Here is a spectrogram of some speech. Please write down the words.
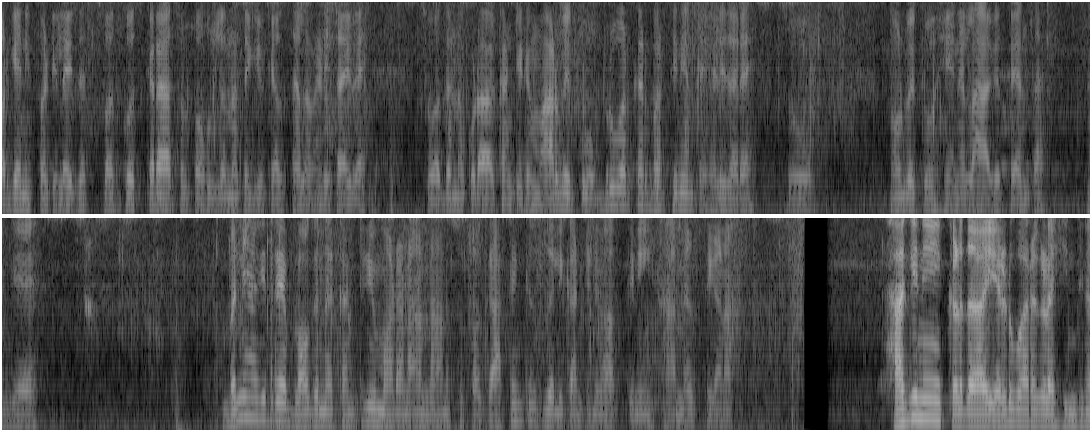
ಆರ್ಗ್ಯಾನಿಕ್ ಫರ್ಟಿಲೈಸರ್ ಸೊ ಅದಕ್ಕೋಸ್ಕರ ಸ್ವಲ್ಪ ಹುಲ್ಲನ್ನು ತೆಗೆಯೋ ಕೆಲಸ ಎಲ್ಲ ನಡೀತಾ ಇದೆ. ಸೊ ಅದನ್ನು ಕೂಡ ಕಂಟಿನ್ಯೂ ಮಾಡಬೇಕು. ಒಬ್ಬರು ವರ್ಕರ್ ಬರ್ತೀನಿ ಅಂತ ಹೇಳಿದ್ದಾರೆ. ಸೊ ನೋಡಬೇಕು ಏನೆಲ್ಲ ಆಗುತ್ತೆ ಅಂತ. ಹಾಗೆ ಬನ್ನಿ ಹಾಗಿದ್ರೆ ಬ್ಲಾಗನ್ನು ಕಂಟಿನ್ಯೂ ಮಾಡೋಣ. ನಾನು ಸ್ವಲ್ಪ ಗ್ರಾಫ್ಟಿಂಗ್ ಕೆಲಸದಲ್ಲಿ ಕಂಟಿನ್ಯೂ ಆಗ್ತೀನಿ. ಆಮೇಲೆ ಸಿಗೋಣ. ಹಾಗೆಯೇ ಕಳೆದ ಎರಡು ವಾರಗಳ ಹಿಂದಿನ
